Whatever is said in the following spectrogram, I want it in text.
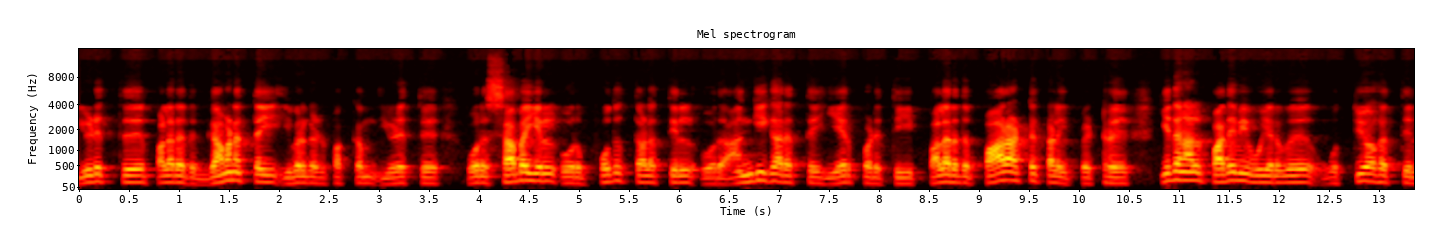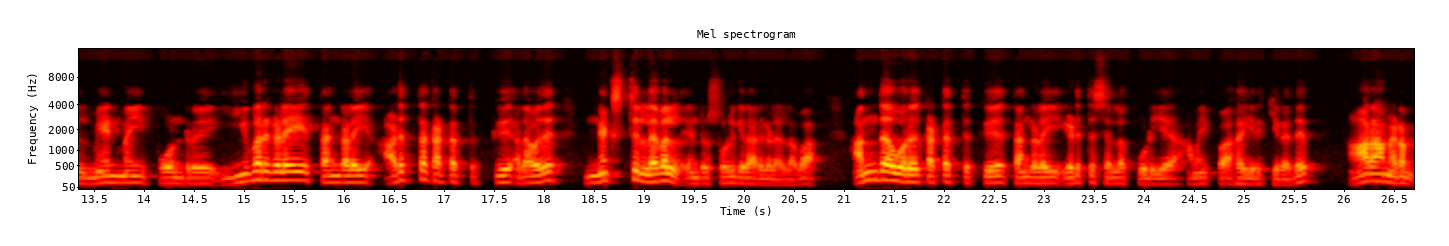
இழுத்து பலரது கவனத்தை இவர்கள் பக்கம் இழுத்து ஒரு சபையில் ஒரு பொதுத்தளத்தில் ஒரு அங்கீகாரத்தை ஏற்படுத்தி பலரது பாராட்டுக்களை பெற்று இதனால் பதவி உயர்வு உத்தியோகத்தில் மேன்மை போன்று இவர்களே தங்களை அடுத்த கட்டத்துக்கு அதாவது நெக்ஸ்ட் லெவல் என்று சொல்கிறார்கள் அல்லவா? அந்த ஒரு கட்டத்துக்கு தங்களை எடுத்து செல்லக்கூடிய அமைப்பாக இருக்கிறது. ஆறாம் இடம்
